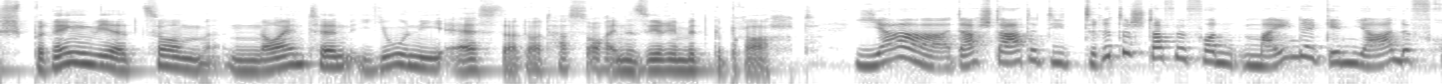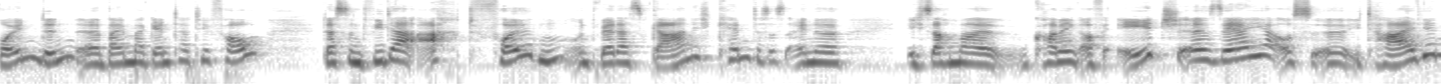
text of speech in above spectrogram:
springen wir zum 9. Juni, Esther. Dort hast du auch eine Serie mitgebracht. Ja, da startet die dritte Staffel von Meine geniale Freundin äh, bei Magenta TV. Das sind wieder acht Folgen und wer das gar nicht kennt, das ist eine, ich sag mal, Coming-of-Age-Serie aus äh, Italien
